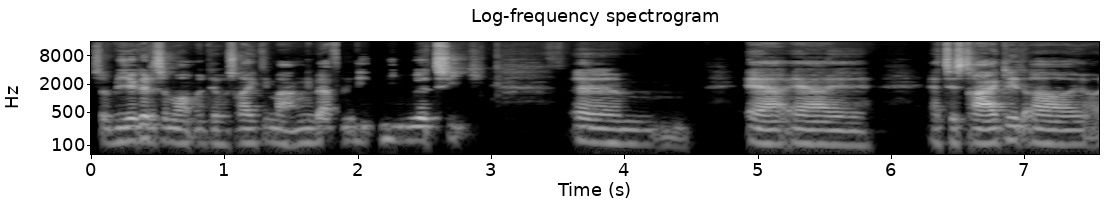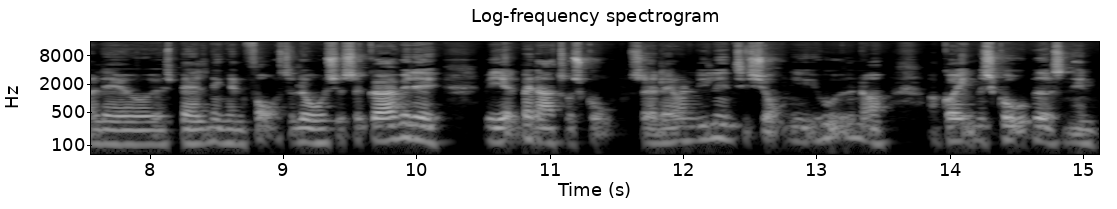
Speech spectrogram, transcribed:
så virker det som om, at det hos rigtig mange, i hvert fald 9 ud af 10, øh, er, er, øh, er tilstrækkeligt at, at lave spaltning af den forreste loge, så gør vi det ved hjælp af et artroskop. Så jeg laver en lille incision i huden og, og går ind med skopet og sådan en,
